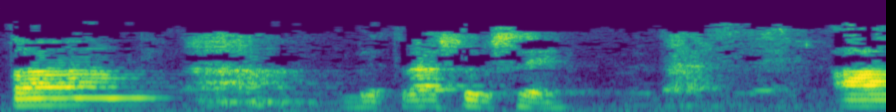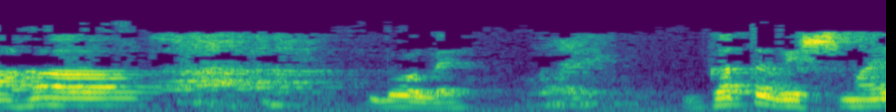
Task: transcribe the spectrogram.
ताम वृत्रासुर से आह बोले, गत विस्मय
